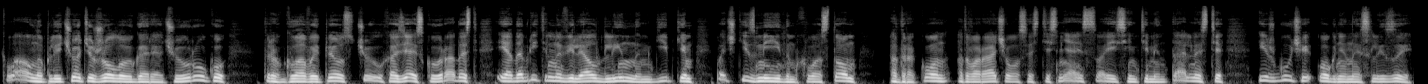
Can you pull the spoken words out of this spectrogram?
Клал на плечо тяжелую горячую руку, трехглавый пес чуял хозяйскую радость и одобрительно вилял длинным, гибким, почти змеиным хвостом, а дракон отворачивался, стесняясь своей сентиментальности и жгучей огненной слезы,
